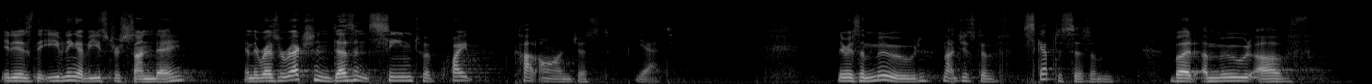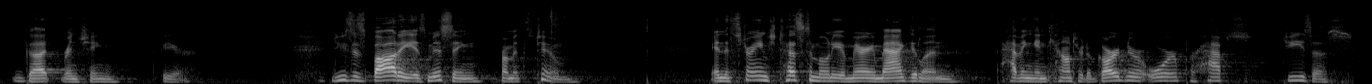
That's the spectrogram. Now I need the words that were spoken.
It is the evening of Easter Sunday, and the resurrection doesn't seem to have quite caught on just yet. There is a mood, not just of skepticism, but a mood of gut wrenching fear. Jesus' body is missing from its tomb. And the strange testimony of Mary Magdalene, having encountered a gardener or perhaps Jesus,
